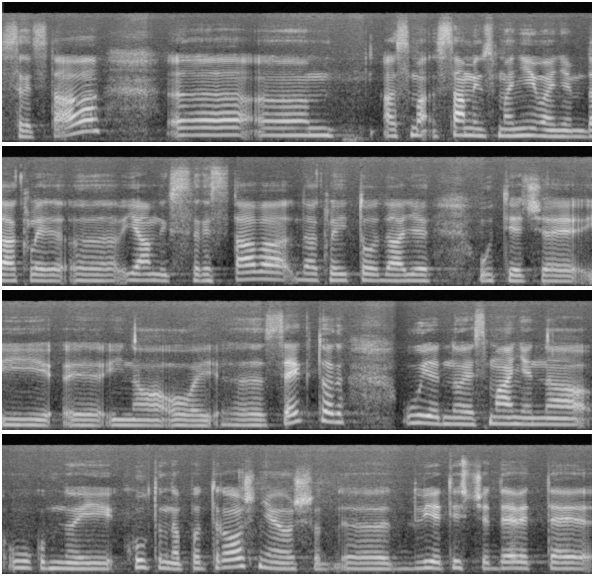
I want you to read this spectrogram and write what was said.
sredstava խաղը a samim smanjivanjem dakle javnih sredstava dakle i to dalje utječe i, i na ovaj sektor. Ujedno je smanjena ukupno i kulturna potrošnja još od 2009. E,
